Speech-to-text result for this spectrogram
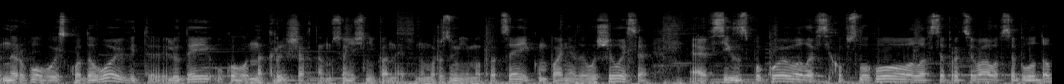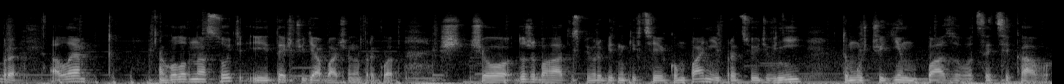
нервової складової від людей, у кого на кришах там сонячні панелі. Ну, ми розуміємо про це, і компанія залишилася, всіх заспокоювала, всіх обслуговувала, все працювало, все було добре. Але головна суть і те, що я бачу, наприклад, що дуже багато співробітників цієї компанії працюють в ній, тому що їм базово це цікаво.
